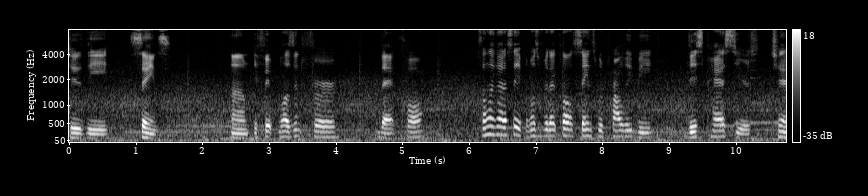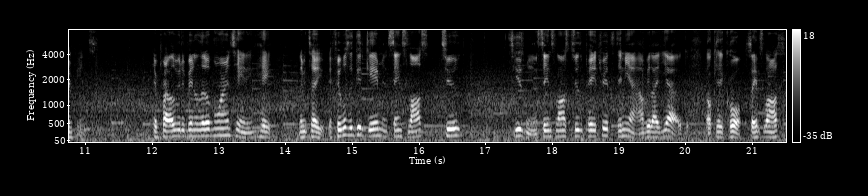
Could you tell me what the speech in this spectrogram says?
to the Saints. Um, if it wasn't for that call, that's all I gotta say. If it wasn't for that call, Saints would probably be this past year's champions. It probably would have been a little more entertaining. Hey, let me tell you, if it was a good game and Saints lost to, excuse me, and Saints lost to the Patriots, then yeah, I'll be like, yeah, okay, cool. Saints lost.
